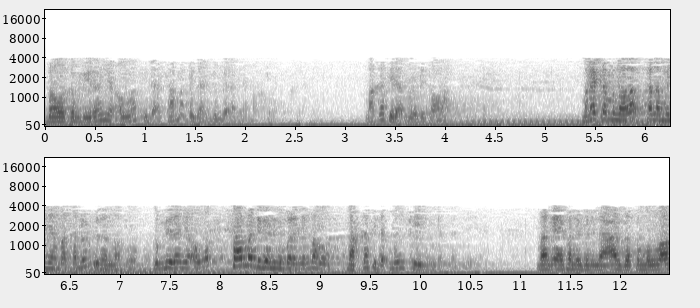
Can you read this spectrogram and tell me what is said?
Bahwa gembiranya Allah tidak sama dengan gembiranya makhluk. Maka tidak perlu ditolak. Mereka menolak karena menyamakan dulu dengan makhluk. Gembiranya Allah sama dengan gembiranya makhluk. Maka tidak mungkin, kata dia. Maka Ikhwanifidina Azakumullah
